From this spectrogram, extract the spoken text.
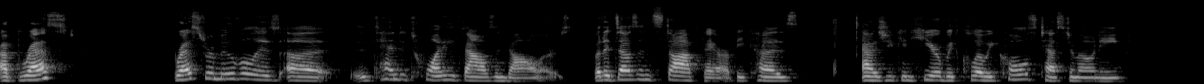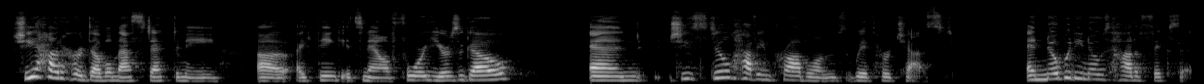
a breast breast removal is uh, ten to twenty thousand dollars, but it doesn't stop there because, as you can hear with Chloe Cole's testimony, she had her double mastectomy. Uh, I think it's now four years ago, and she's still having problems with her chest, and nobody knows how to fix it.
